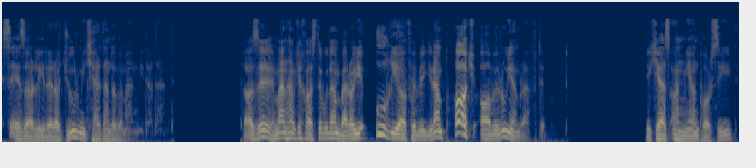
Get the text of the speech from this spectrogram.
سه هزار لیره را جور می‌کردند و به من می‌دادند. تازه من هم که خواسته بودم برای او قیافه بگیرم پاک آبرویم رفته بود. یکی از آن میان پرسید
